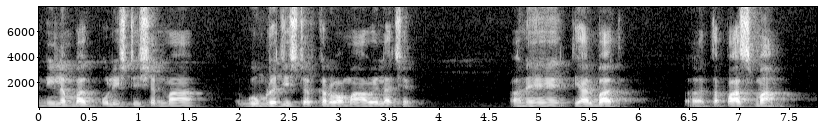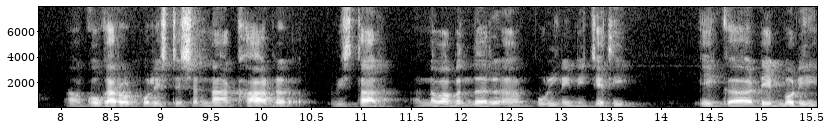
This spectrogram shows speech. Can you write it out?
નીલમબાગ પોલીસ સ્ટેશનમાં ગુમ રજિસ્ટર કરવામાં આવેલા છે. અને ત્યારબાદ તપાસમાં ઘોઘારોડ ઘોઘા રોડ પોલીસ સ્ટેશનના ખાડ વિસ્તાર, નવા બંદર પુલની નીચેથી એક ડેડ બોડી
